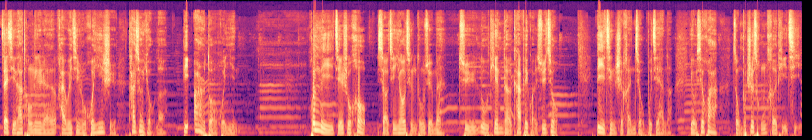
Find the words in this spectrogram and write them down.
在其他同龄人还未进入婚姻时，他就有了第二段婚姻。婚礼结束后，小金邀请同学们去露天的咖啡馆叙旧。毕竟是很久不见了，有些话总不知从何提起。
